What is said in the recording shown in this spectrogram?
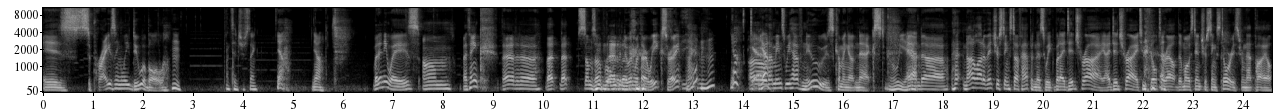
is surprisingly doable. That's interesting. Yeah. Yeah. But anyways, um I think that uh that that sums up what we've been doing with our weeks, right? Right? Mm-hmm. Yeah. Uh, Yeah. That means we have news coming up next. Oh, yeah. And uh, not a lot of interesting stuff happened this week, but I did try. I did try to filter out the most interesting stories from that pile.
